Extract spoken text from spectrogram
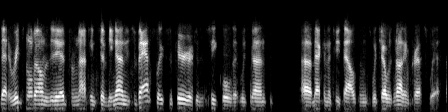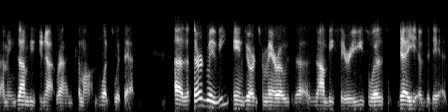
that original Dawn of the Dead from 1979 is vastly superior to the sequel that was done uh, back in the 2000s, which I was not impressed with. I mean, zombies do not run. Come on, what's with that? Uh, the third movie in George Romero's uh, zombie series was Day of the Dead.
